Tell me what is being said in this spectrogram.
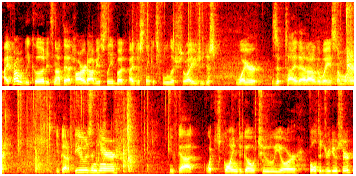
I probably could. It's not that hard, obviously, but I just think it's foolish, so I usually just wire, zip tie that out of the way somewhere. You've got a fuse in here. You've got what's going to go to your voltage reducer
